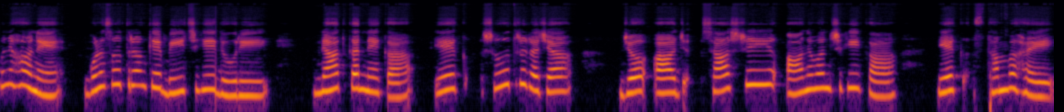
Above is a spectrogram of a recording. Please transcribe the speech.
उन्होंने गुणसूत्रों के बीच की दूरी ज्ञात करने का एक सूत्र रचा, जो आज शास्त्रीय आनुवंशिकी का एक स्तंभ है।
